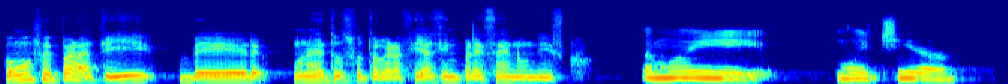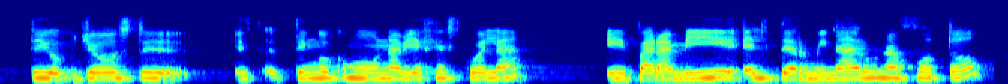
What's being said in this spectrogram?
¿cómo fue para ti ver una de tus fotografías impresa en un disco? Fue muy, muy chido. Digo, yo estoy, tengo como una vieja escuela y para mí el terminar una foto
